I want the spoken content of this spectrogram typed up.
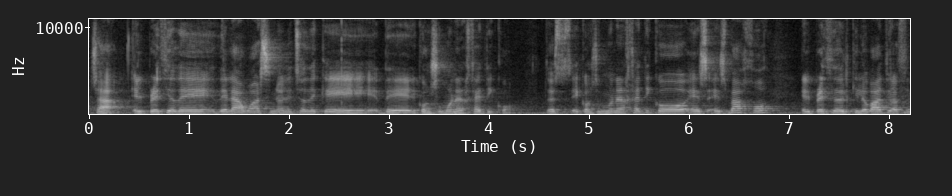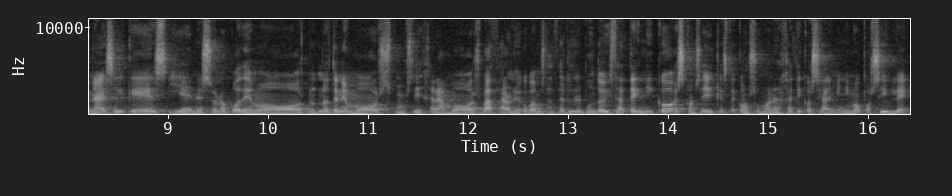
o sea, el precio de, del agua, sino el hecho de que del consumo energético. Entonces, el consumo energético es, es, bajo, el precio del kilovatio al final es el que es y en eso no podemos, no, no tenemos, como si dijéramos, baza. Lo único que podemos hacer desde el punto de vista técnico es conseguir que este consumo energético sea el mínimo posible.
